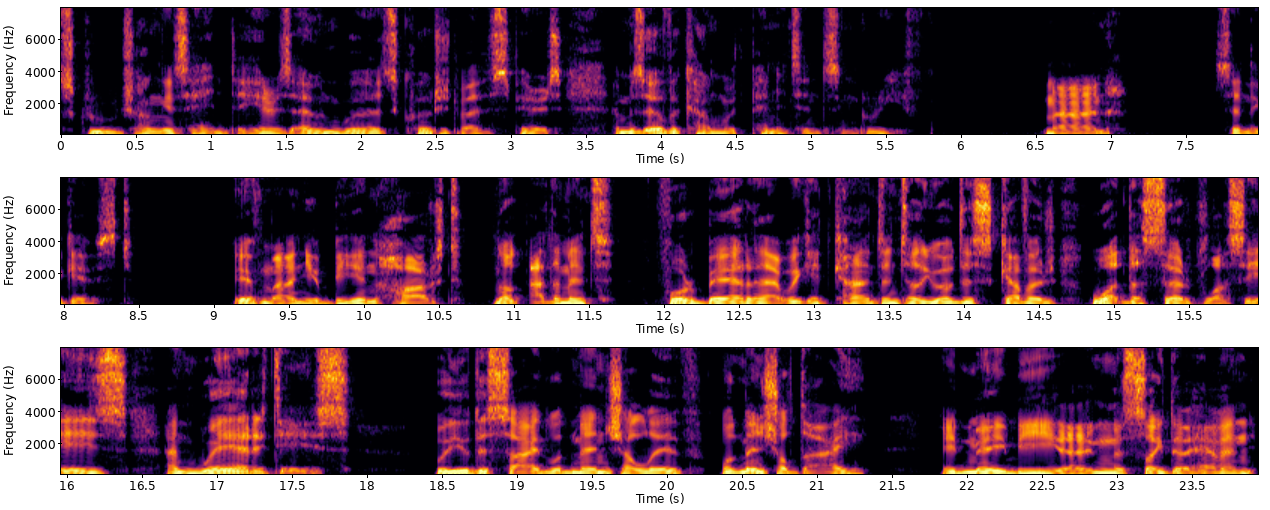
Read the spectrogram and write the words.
Scrooge hung his head to hear his own words quoted by the spirit, and was overcome with penitence and grief. Man, said the ghost, if man you be in heart, not adamant, forbear that wicked cant until you have discovered what the surplus is, and where it is. Will you decide what men shall live, what men shall die? It may be that in the sight of heaven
